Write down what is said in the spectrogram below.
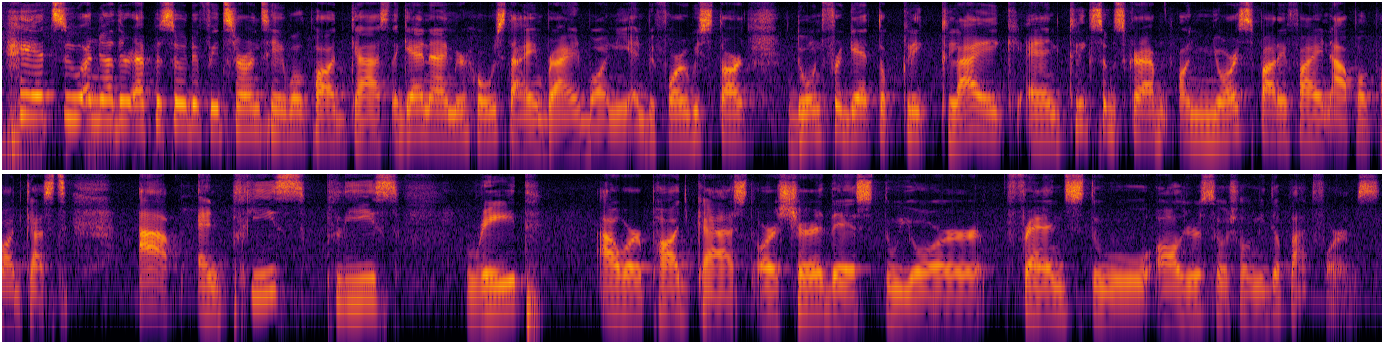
Hey to another episode of It's Roundtable podcast. Again, I'm your host, I'm Brian Bonnie. And before we start, don't forget to click like and click subscribe on your Spotify and Apple Podcast app. And please, please rate our podcast or share this to your friends, to all your social media platforms.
